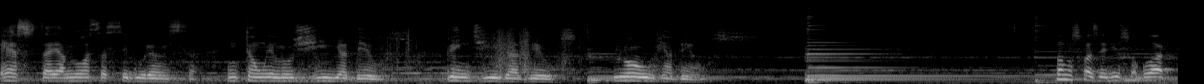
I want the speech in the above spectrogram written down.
Esta é a nossa segurança. Então elogie a Deus, bendiga a Deus, louve a Deus. Vamos fazer isso agora.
